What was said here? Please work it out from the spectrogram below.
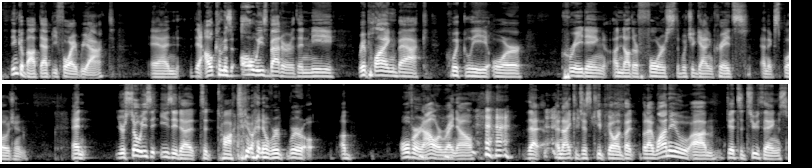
think about that before I react. And the outcome is always better than me replying back quickly or creating another force, which again creates an explosion. And you're so easy easy to to talk to. I know we're we're a, over an hour right now. that and I could just keep going, but but I want to um, get to two things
